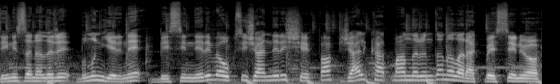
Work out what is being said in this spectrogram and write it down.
Deniz anaları bunun yerine besinleri ve oksijenleri şeffaf jel katmanlarından alarak besleniyor.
